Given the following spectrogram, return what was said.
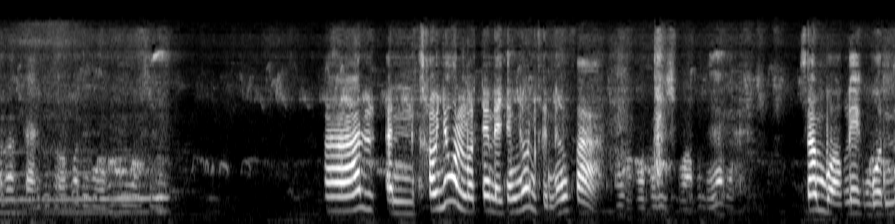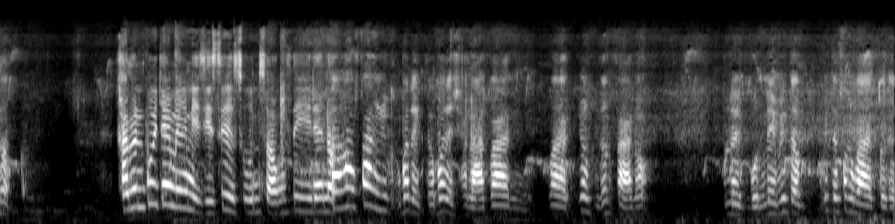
พนักงานที่เขาบ่ได้บอกมูซื้ออ่าอันเขาโยนรถจังไดจังโยนขึ้นเทิงฟ้าให้เขาบ่ได้สวมแล้วนะซ้ำบอกเลขบนเนาะคันเป็นผู้จังหนึงนี่สิซื้อ024ได้แต่เนาะเขาฟังอยู่ก็บ่ได้ก็บ่ได้ฉลาดว่านี่ว่าย่อมถึงต้องฟ้าเนาะเลขบนเลยไม่ต้องไม่ต้องฟังว่าตัวใด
